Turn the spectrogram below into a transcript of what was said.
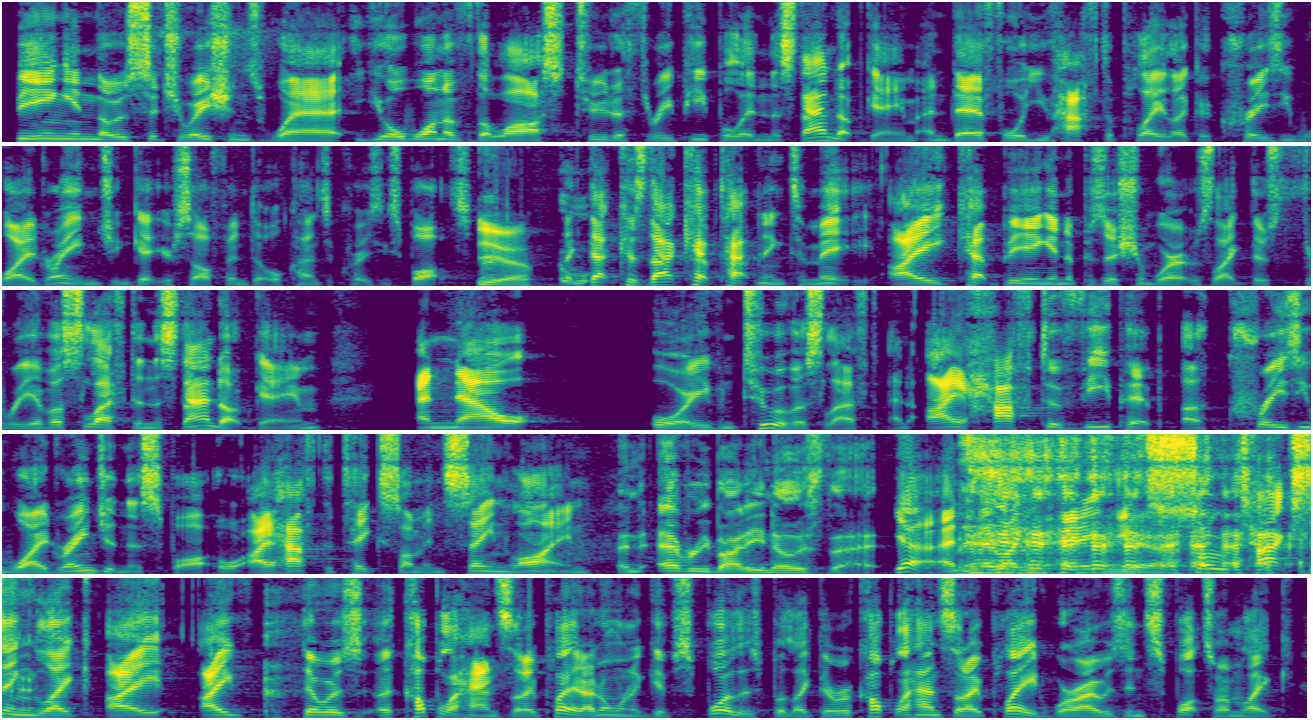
being in those situations where you're one of the last two to three people in the stand up game, and therefore you have to play like a crazy wide range and get yourself into all kinds of crazy spots. Yeah. Like that, because that kept happening to me. I kept being in a position where it was like, there's three of us left in the stand up game, and now, or even two of us left, and I have to VPIP a crazy wide range in this spot, or I have to take some insane line. And everybody knows that. Yeah, and, and like and it, it's so taxing. Like I, I, there was a couple of hands that I played. I don't want to give spoilers, but like there were a couple of hands that I played where I was in spots. where I'm like,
